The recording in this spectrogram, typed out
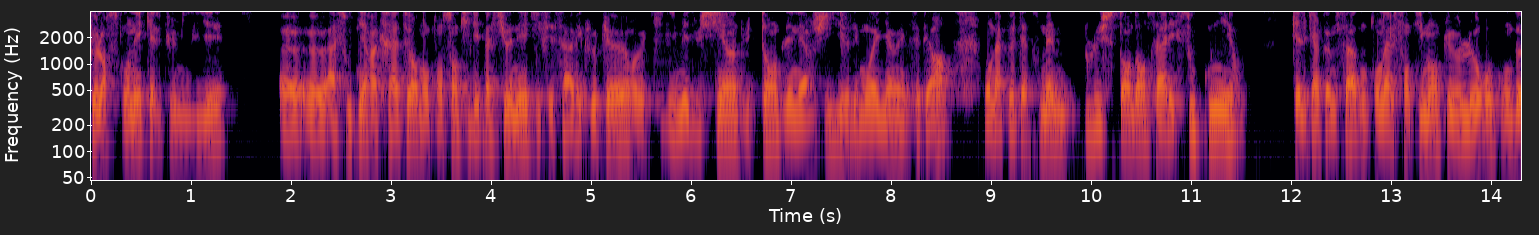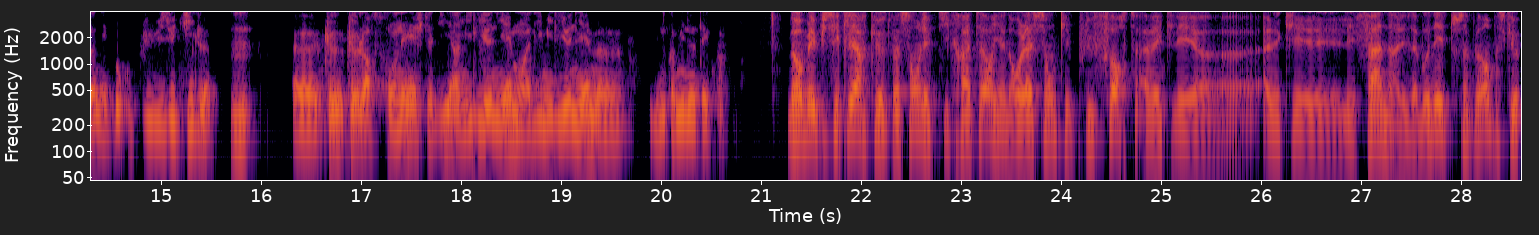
que lorsqu'on est quelques milliers euh, euh, à soutenir un créateur dont on sent qu'il est passionné, qui fait ça avec le cœur, euh, qu'il y met du sien, du temps, de l'énergie, des moyens, etc. On a peut-être même plus tendance à aller soutenir quelqu'un comme ça, dont on a le sentiment que l'euro qu'on donne est beaucoup plus utile mm. que, que lorsqu'on est, je te dis, un millionième ou un dix millionième d'une communauté. Quoi. Non, mais puis c'est clair que de toute façon, les petits créateurs, il y a une relation qui est plus forte avec les euh, avec les, les fans, hein, les abonnés, tout simplement parce que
